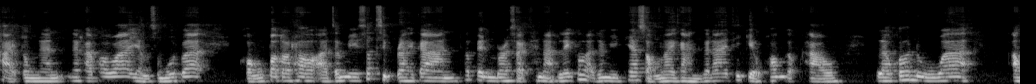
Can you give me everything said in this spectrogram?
ข่ายตรงนั้นนะคะเพราะว่าอย่างสมมุติว่าของปตทอาจจะมีสักสิบรายการ ถ้าเป็นบริษัทขนาดเล็กก็อาจจะมีแค่สองรายการก็ได้ที่เกี่ยวข้องกับเขา แล้วก็ดูว่าเอา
